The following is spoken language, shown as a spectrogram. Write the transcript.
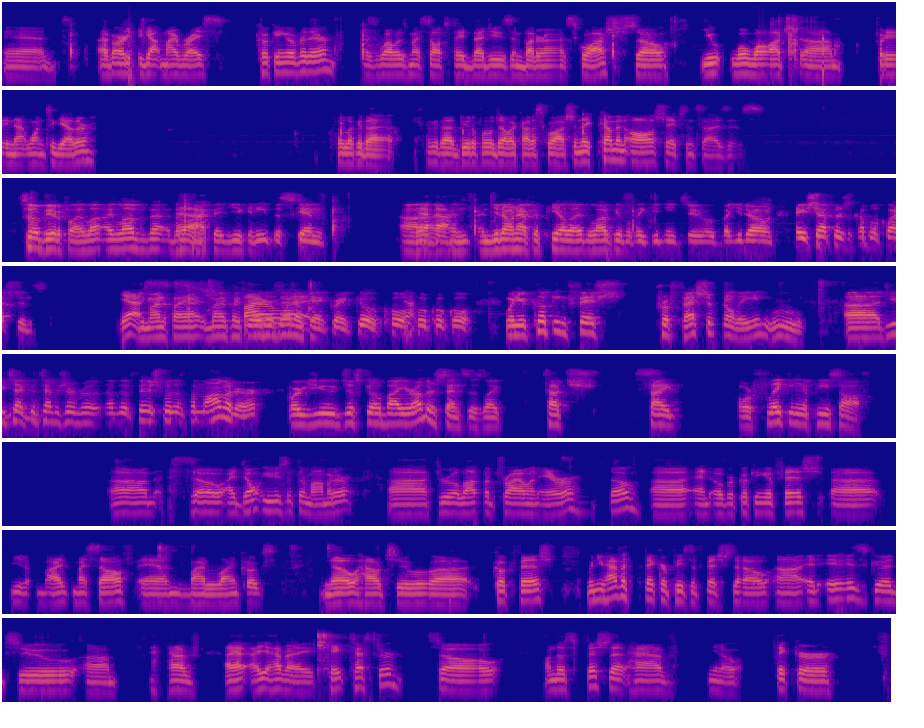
and I've already got my rice cooking over there, as well as my sauteed veggies and butternut squash. So you will watch um, putting that one together. But look at that. Look at that beautiful delicata squash. And they come in all shapes and sizes. So beautiful. I, love I love the, the yeah. fact that you can eat the skin uh, yeah. and, and you don't have to peel it. A lot of people think you need to, but you don't. Hey, chef, there's a couple of questions. Yeah. You mind if I mind if I Fire throw this away. in? Okay, great. Go. Cool. Yeah. Cool. Cool. Cool. When you're cooking fish professionally, ooh, uh, do you check the temperature of the fish with a thermometer, or you just go by your other senses like touch, sight, or flaking a piece off? Um, so I don't use a thermometer. Uh, through a lot of trial and error, though, uh, and overcooking a fish, uh, you know, my, myself and my line cooks know how to uh, cook fish. When you have a thicker piece of fish, though, uh, it is good to um, have. I, I, have a cake tester, so on those fish that have you know thicker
